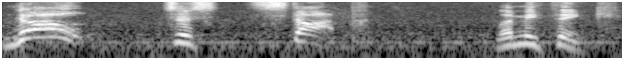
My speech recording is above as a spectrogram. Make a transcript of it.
No! Just stop. Let me think.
